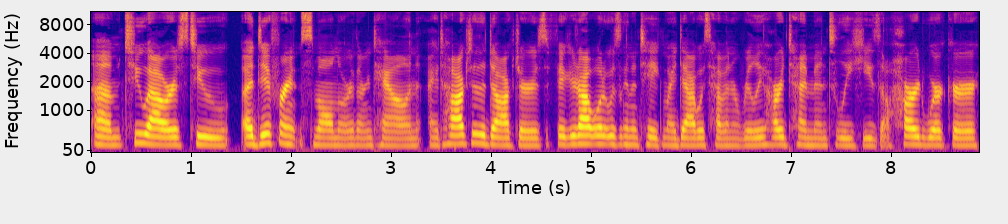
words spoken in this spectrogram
um, two hours to a different small northern town. I talked to the doctors, figured out what it was going to take. My dad was having a really hard time mentally. He's a hard worker,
